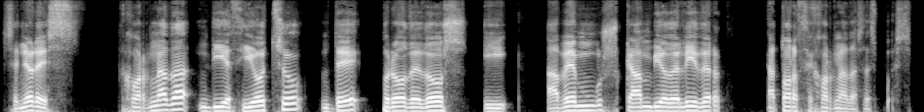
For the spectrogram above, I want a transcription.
Señores, jornada 18 de Pro de 2 y habemos cambio de líder 14 jornadas después.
